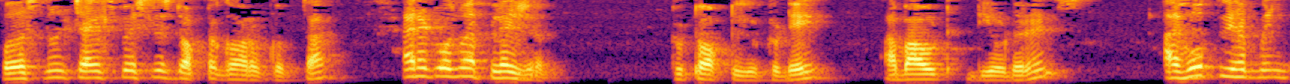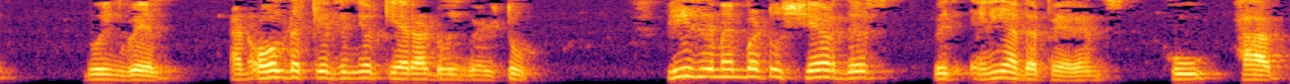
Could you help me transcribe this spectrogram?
personal child specialist, Dr. Gaurav Gupta, and it was my pleasure to talk to you today about deodorants. I hope you have been doing well and all the kids in your care are doing well too. Please remember to share this with any other parents who have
